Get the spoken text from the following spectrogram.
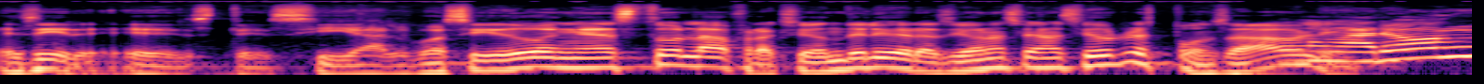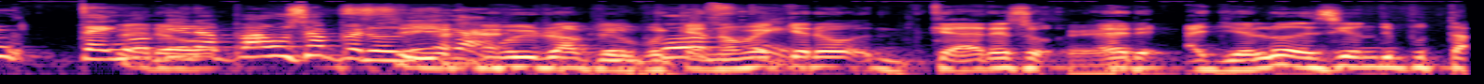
Es decir, este, si algo ha sido en esto, la fracción de Liberación Nacional ha sido responsable. Varón, tengo que ir a pausa, pero diga. Muy rápido, porque no me quiero quedar eso. ayer lo decía un diputado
